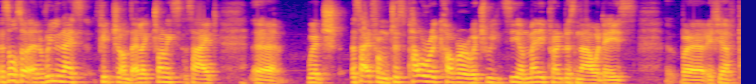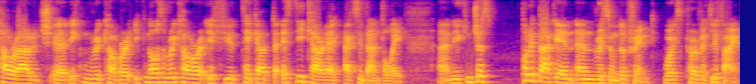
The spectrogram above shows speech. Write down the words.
There's also a really nice feature on the electronics side, uh, which aside from just power recover, which we can see on many printers nowadays, where if you have power outage, uh, it can recover. It can also recover if you take out the SD card accidentally. And you can just put it back in and resume the print. Works perfectly fine.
